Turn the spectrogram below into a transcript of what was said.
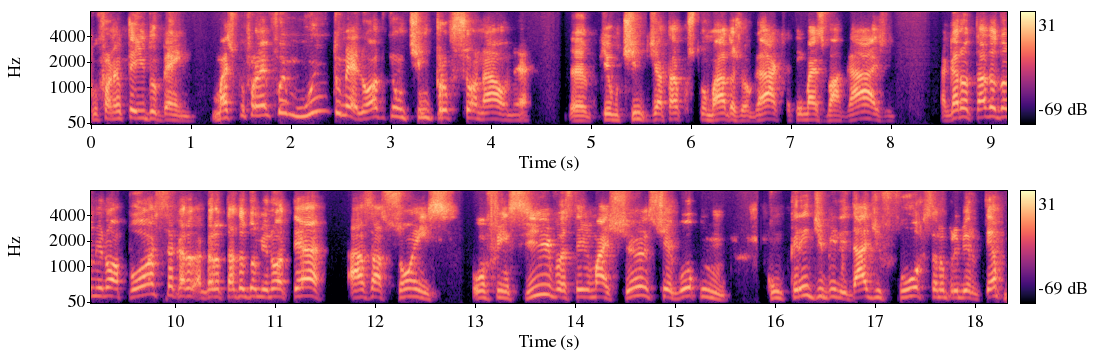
o Flamengo ter ido bem, mas porque o Flamengo foi muito melhor do que um time profissional, né? É, porque o time que já está acostumado a jogar, que já tem mais bagagem. A garotada dominou a posse, a garotada dominou até as ações ofensivas, teve mais chance, chegou com com credibilidade e força no primeiro tempo,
